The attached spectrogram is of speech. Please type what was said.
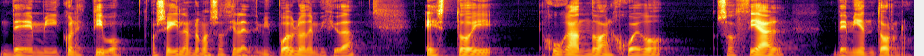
de mi colectivo o seguir las normas sociales de mi pueblo, de mi ciudad, estoy jugando al juego social de mi entorno.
